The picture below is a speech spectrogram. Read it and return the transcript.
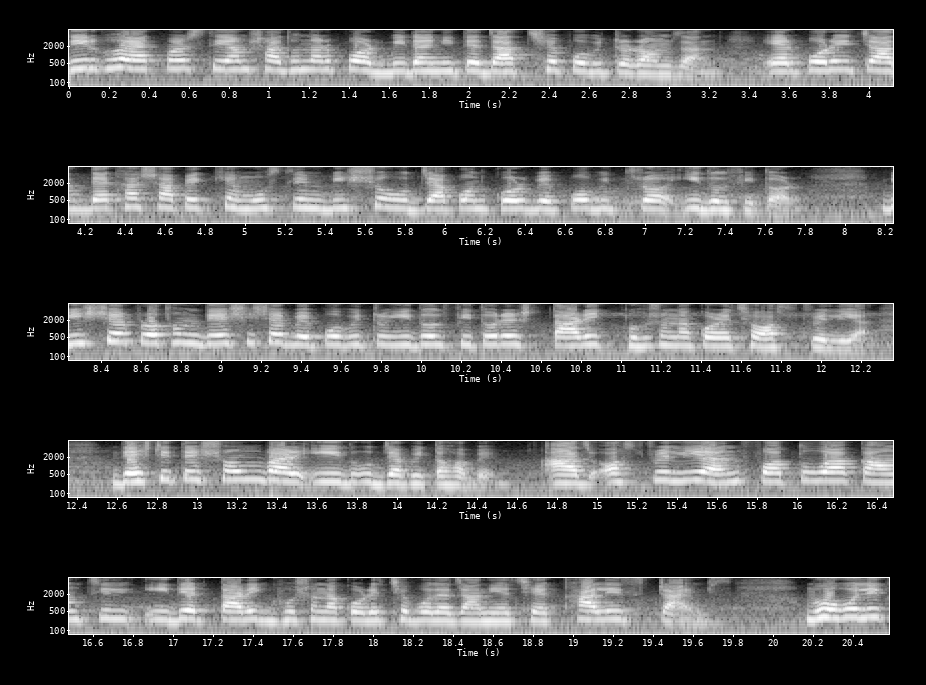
দীর্ঘ এক মাস সিয়াম সাধনার পর বিদায় নিতে যাচ্ছে পবিত্র রমজান। এরপরেই চাঁদ দেখা সাপেক্ষে মুসলিম বিশ্ব উদযাপন করবে পবিত্র ঈদ উল ফিতর। বিশ্বের প্রথম দেশ হিসেবে পবিত্র ঈদ উল ফিতরের তারিখ ঘোষণা করেছে অস্ট্রেলিয়া। দেশটিতে সোমবার ঈদ উদযাপিত হবে। আজ অস্ট্রেলিয়ান ফতোয়া কাউন্সিল ঈদের তারিখ ঘোষণা করেছে বলে জানিয়েছে খালিজ টাইমস। ভৌগোলিক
